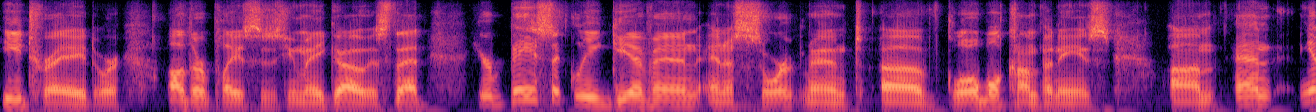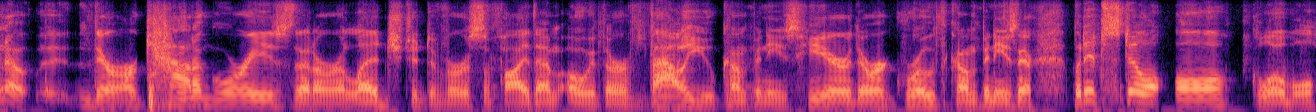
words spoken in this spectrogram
E-Trade or other places you may go is that you're basically given an assortment of global companies um, and, you know, there are categories that are alleged to diversify them. Oh, there are value companies here, there are growth companies there, but it's still all global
